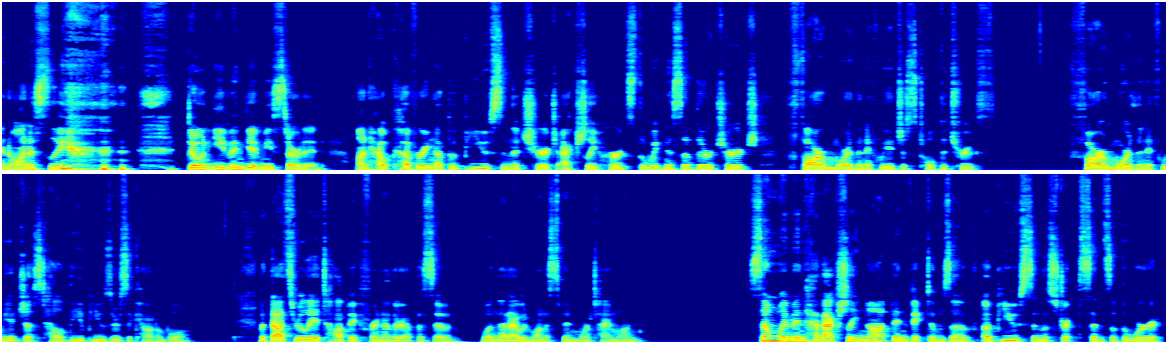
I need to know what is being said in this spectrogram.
And honestly, don't even get me started on how covering up abuse in the church actually hurts the witness of their church far more than if we had just told the truth far more than if we had just held the abusers accountable. But that's really a topic for another episode, one that I would want to spend more time on. Some women have actually not been victims of abuse in the strict sense of the word,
